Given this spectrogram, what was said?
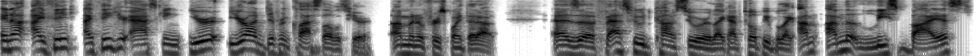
And I, I think I think you're asking you're you're on different class levels here. I'm gonna first point that out. As a fast food connoisseur, like I've told people, like I'm I'm the least biased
